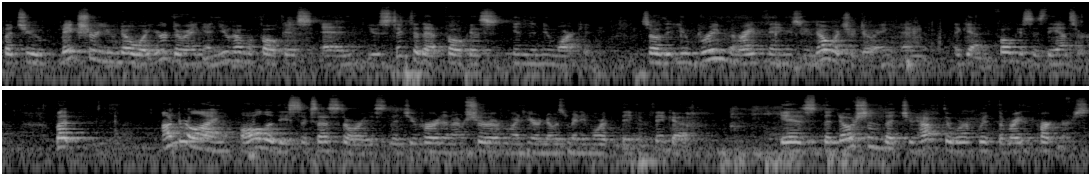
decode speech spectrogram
But you make sure you know what you're doing and you have a focus and you stick to that focus in the new market so that you bring the right things, you know what you're doing, and again, focus is the answer. But underlying all of these success stories that you've heard, and I'm sure everyone here knows many more that they can think of, is the notion that you have to work with the right partners.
